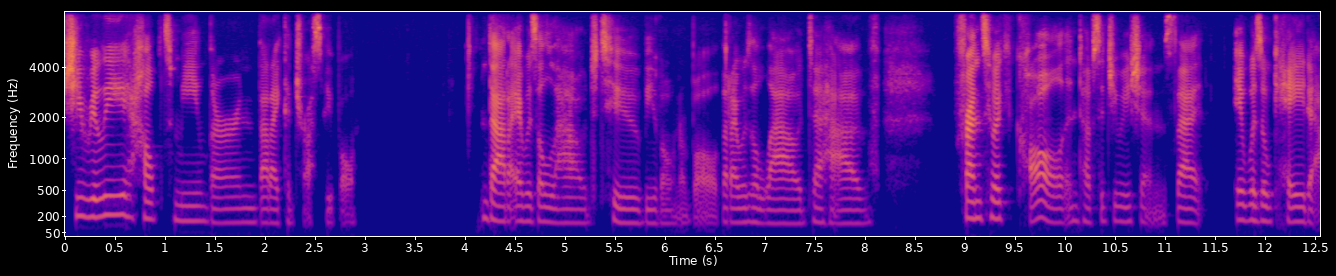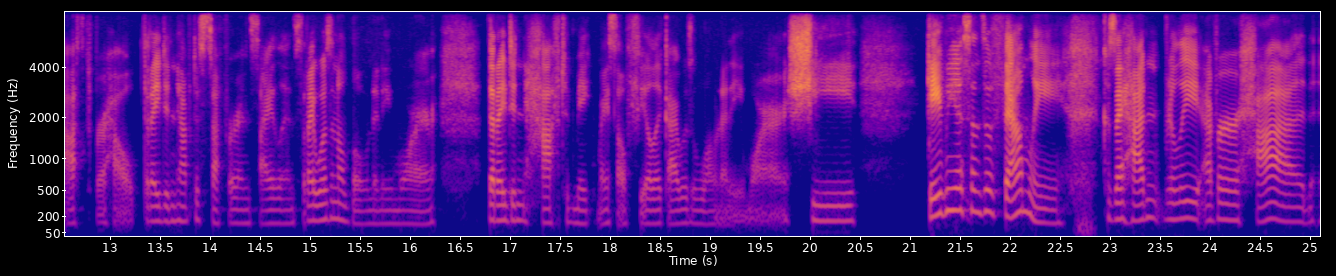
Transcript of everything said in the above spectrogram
she really helped me learn that I could trust people. That I was allowed to be vulnerable, that I was allowed to have friends who I could call in tough situations, that it was okay to ask for help, that I didn't have to suffer in silence, that I wasn't alone anymore, that I didn't have to make myself feel like I was alone anymore. She gave me a sense of family because I hadn't really ever had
